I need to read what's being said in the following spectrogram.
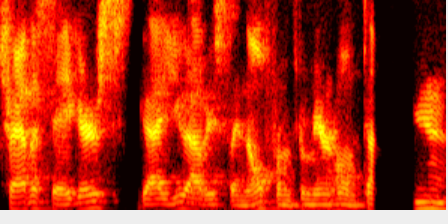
Travis Agers, guy you obviously know from from your hometown. Yeah.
